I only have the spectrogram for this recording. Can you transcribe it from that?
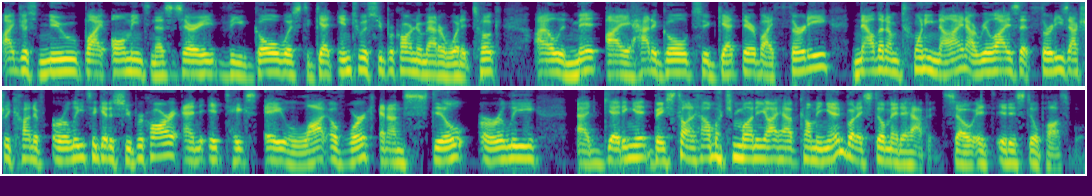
I just knew by all means necessary the goal was to get into a supercar no matter what it took. I'll admit I had a goal to get there by 30. Now that I'm 29, I realize that 30 is actually kind of early to get a supercar and it takes a lot of work and I'm still early at getting it based on how much money I have coming in, but I still made it happen. So it, it is still possible.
